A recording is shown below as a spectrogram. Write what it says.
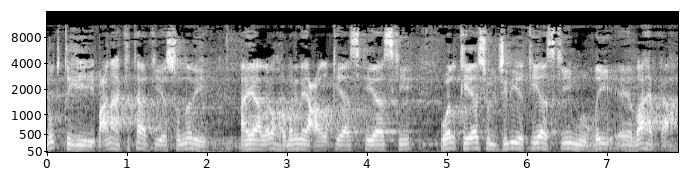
nuطqigii macnaha kitaabkii iyo sunnadii ayaa laga hormarinaya cala alqiyaas qiyaaskii. Waalqiyaasu اljiliyi qiyaaskii muuqday ee daahirka ah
